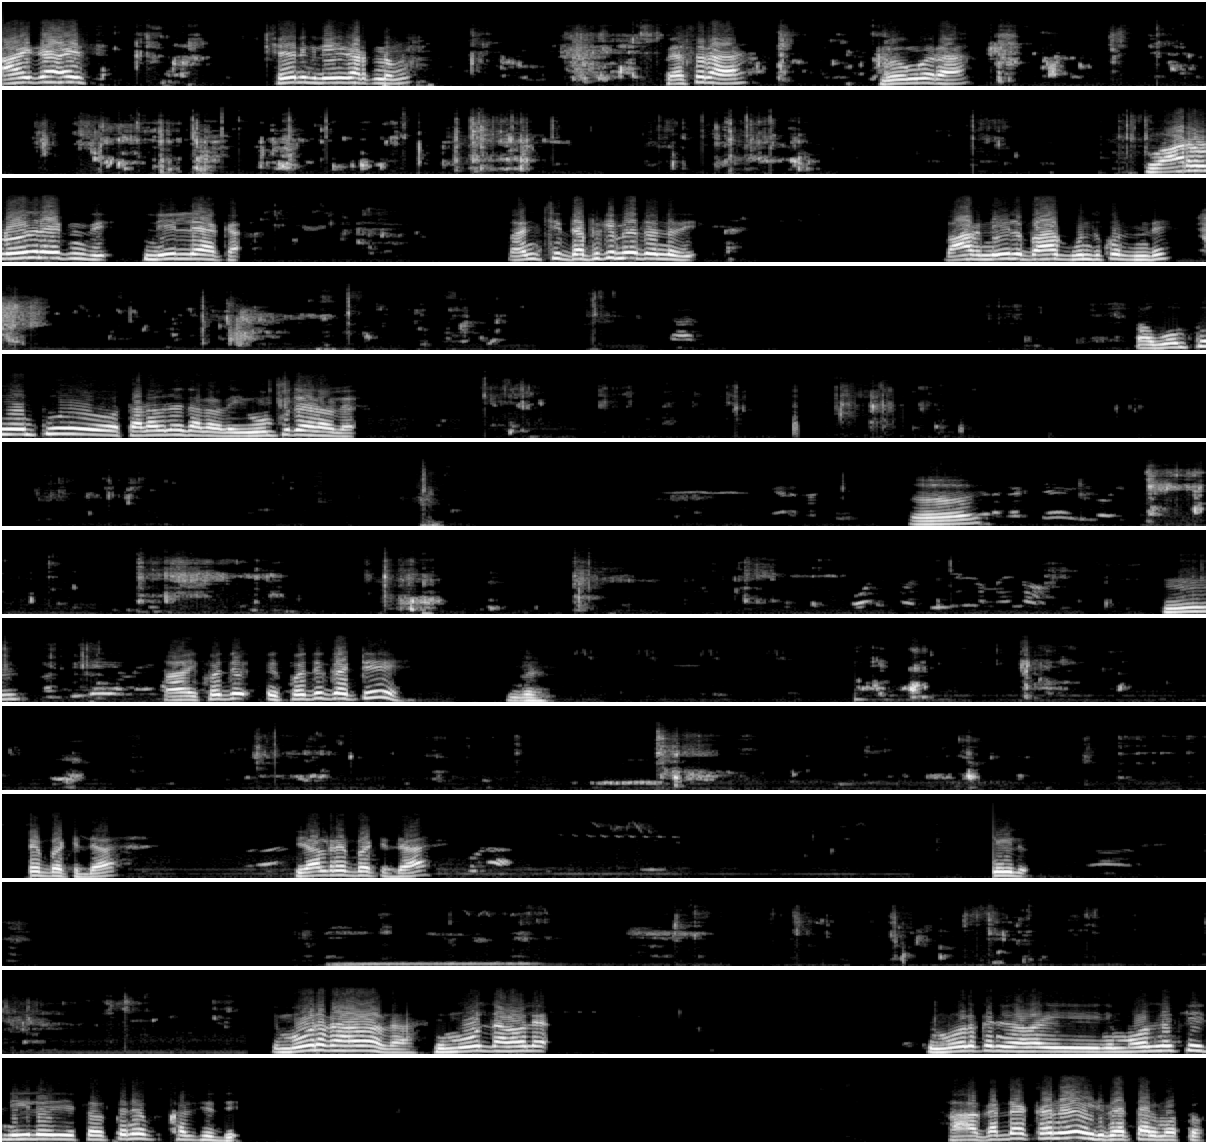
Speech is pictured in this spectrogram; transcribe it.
Hi guys చేనుకి నీళ్ళు కడుతున్నాము. పెసర గోంగూర. వారం రోజులు అవుతుంది నీళ్ళు లేక. మంచి దపిక మీద ఉన్నది. బాగా నీళ్ళు బాగా గుంజుకుంటుంది. వంపు వంపు తడవలే తడవలే ఈ వంపు తడవలే ఆ? ఉమ్. ఆ, ఈ కొద్ది ఈ కొద్ది రేపు పట్టిద్దా? ఇవాళ రేపు పట్టిద్దా? నీళ్ళు. ఈ మూల కావాలరా నీ మూల తడవలే ఈ మూలకి ఈ మూల నుంచి నీళ్ళు ఇట్లా వస్తేనే కలిసిద్ది. ఆ గడ్డక్కనే ఇది పెట్టాలి మొత్తం.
